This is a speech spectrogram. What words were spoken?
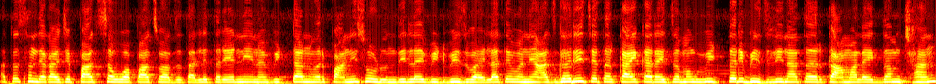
आता संध्याकाळचे पाच सव्वा पाच वाजत आले तर यांनी ना विटांवर पाणी सोडून दिलं आहे वीट भिजवायला. ते म्हणे आज घरीच आहे तर काय करायचं? मग वीट तरी भिजली ना तर कामाला एकदम छान.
